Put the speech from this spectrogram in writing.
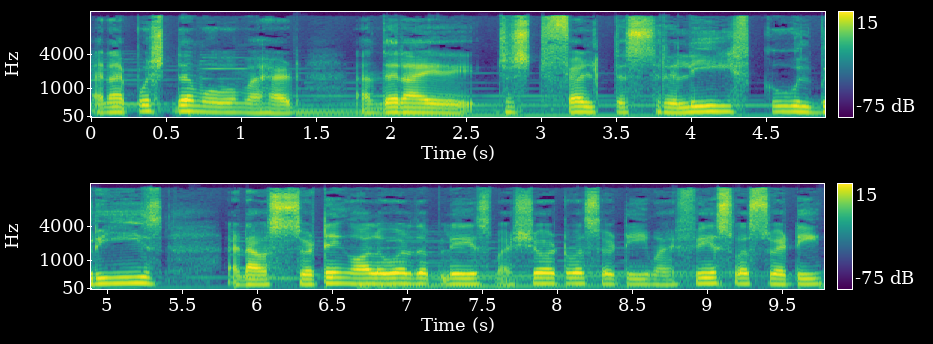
and I pushed them over my head and then I just felt this relief, cool breeze and I was sweating all over the place. My shirt was sweaty, my face was sweaty.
